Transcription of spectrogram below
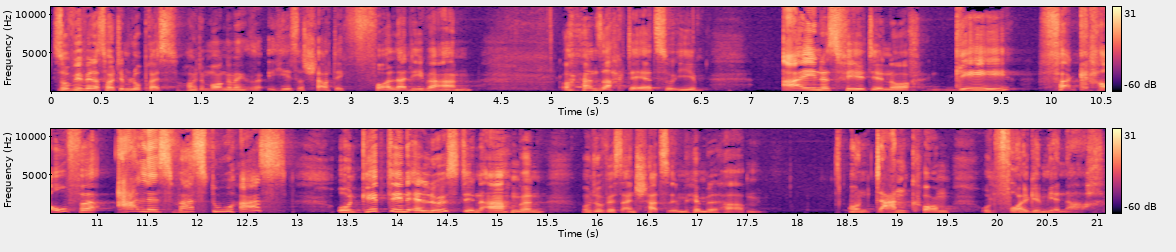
So wie wir das heute im Lobpreis, heute Morgen gemerkt haben. Jesus schaut dich voller Liebe an. Und dann sagte er zu ihm, eines fehlt dir noch. Geh, verkaufe alles, was du hast und gib den Erlös den Armen und du wirst einen Schatz im Himmel haben. Und dann komm und folge mir nach.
